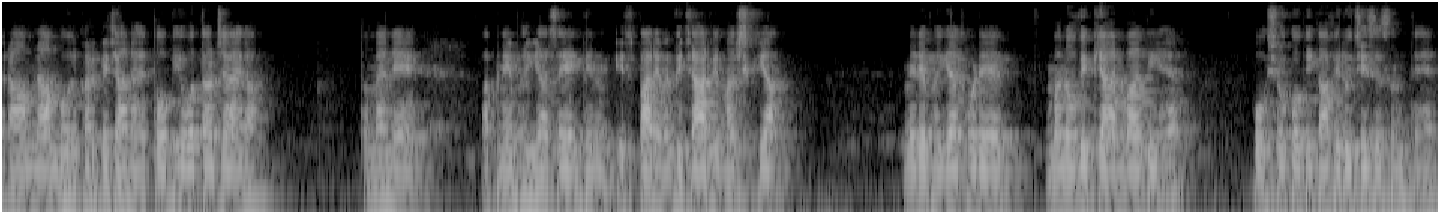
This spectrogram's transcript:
राम नाम बोल करके जाना है तो भी वो तर जाएगा। तो मैंने अपने भैया से एक दिन इस बारे में विचार विमर्श किया। मेरे भैया थोड़े मनोविज्ञानवादी हैं, ओशो को भी काफ़ी रुचि से सुनते हैं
